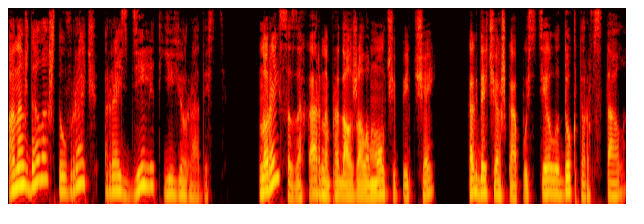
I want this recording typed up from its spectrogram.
Она ждала, что врач разделит ее радость. Но Рейса Захарна продолжала молча пить чай. Когда чашка опустела, доктор встала,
